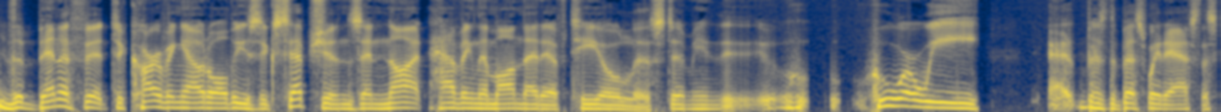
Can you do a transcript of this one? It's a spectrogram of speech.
the benefit to carving out all these exceptions and not having them on that FTO list? I mean, who, who are we? That's the best way to ask this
